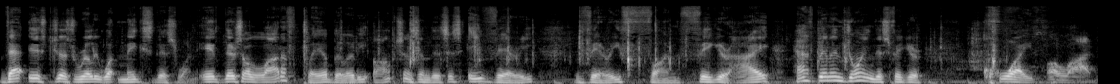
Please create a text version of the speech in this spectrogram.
that is just really what makes this one. It, there's a lot of playability options, and this is a very, very fun figure. I have been enjoying this figure quite a lot.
